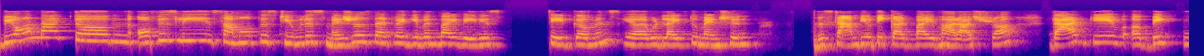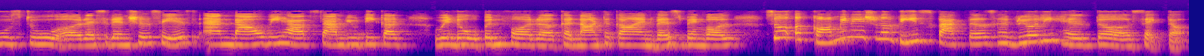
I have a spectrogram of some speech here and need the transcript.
Beyond that, um, obviously, some of the stimulus measures that were given by various state governments. Here, I would like to mention the stamp duty cut by Maharashtra that gave a big boost to uh, residential sales. And now we have stamp duty cut window open for uh, karnataka and west bengal. So a combination of these factors have really helped the sector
